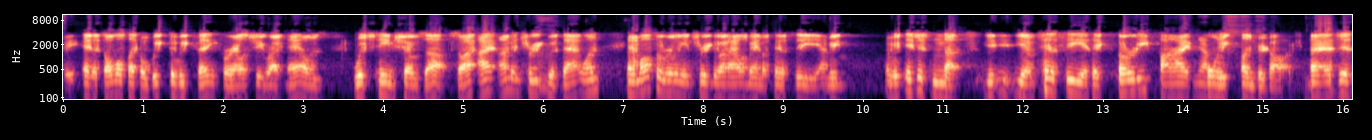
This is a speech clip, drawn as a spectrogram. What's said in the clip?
me. And it's almost like a week to week thing for LSU right now. Is which team shows up. So I, I, I'm intrigued with that one, and I'm also really intrigued about Alabama Tennessee. I mean, I mean it's just nuts. You, you know, Tennessee is a 35 yep. point underdog. Uh, just.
